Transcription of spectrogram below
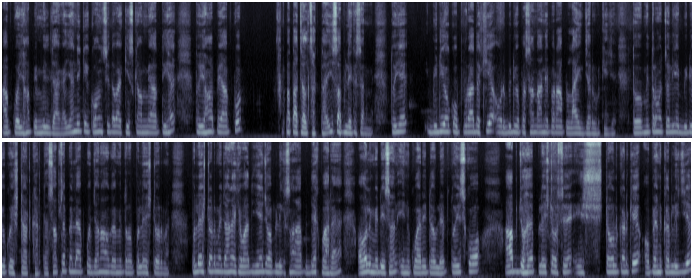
आपको यहाँ पे मिल जाएगा। यानी कि कौन सी दवाई किस काम में आती है तो यहाँ पे आपको पता चल सकता है इस एप्लीकेशन में। तो ये वीडियो को पूरा देखिए और वीडियो पसंद आने पर आप लाइक ज़रूर कीजिए। तो मित्रों, चलिए वीडियो को स्टार्ट करते हैं। सबसे पहले आपको जाना होगा मित्रों प्ले स्टोर में। प्ले स्टोर में जाने के बाद ये जो एप्लीकेशन आप देख पा रहे हैं ऑल मेडिसन इंक्वायरी टैबलेट तो इसको आप जो है प्ले स्टोर से इंस्टॉल करके ओपन कर लीजिए।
